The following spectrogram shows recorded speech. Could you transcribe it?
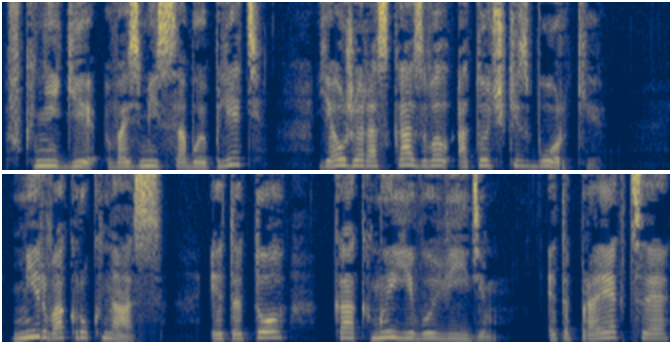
В книге «Возьми с собой плеть» я уже рассказывал о точке сборки. Мир вокруг нас — это то, как мы его видим. Это проекция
